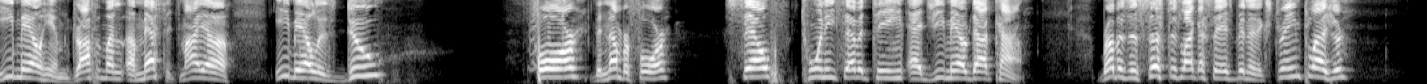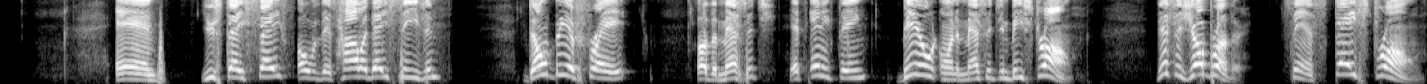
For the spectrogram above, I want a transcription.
email him, drop him a, a message. My uh, email is due for the number four self 2017 at gmail.com. Brothers and sisters, like I say, it's been an extreme pleasure. And you stay safe over this holiday season. Don't be afraid of the message. If anything, build on the message and be strong. This is your brother saying, stay strong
